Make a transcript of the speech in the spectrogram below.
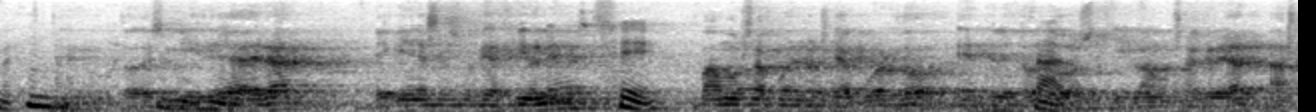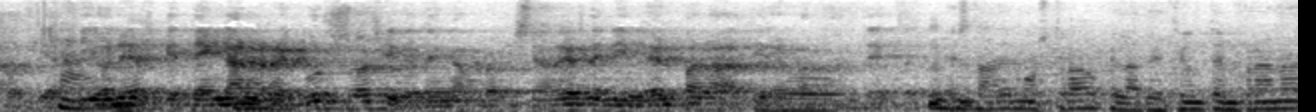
Entonces mi idea era pequeñas asociaciones, Sí. vamos a ponernos de acuerdo entre Claro. todos y vamos a crear asociaciones que tengan recursos y que tengan profesionales de nivel para tirar para adelante. Está demostrado que la atención temprana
